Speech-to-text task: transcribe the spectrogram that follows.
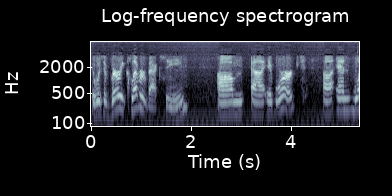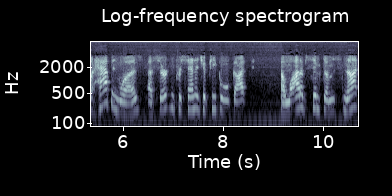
It was a very clever vaccine. Um, uh, it worked. Uh, and what happened was a certain percentage of people got a lot of symptoms, not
